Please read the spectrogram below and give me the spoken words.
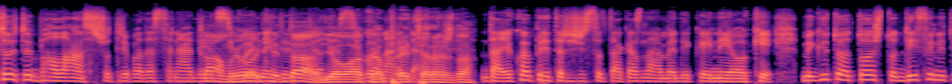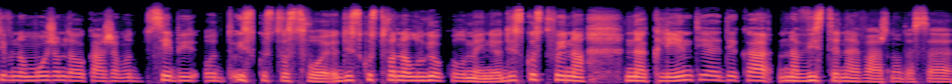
тој тој баланс што треба да се најде Таму секој ја ќе да, да ја овака најде. претераш да. Да, и која притрши исто така знаеме дека и не е окей. Меѓутоа тоа што дефинитивно можам да го кажам од себе од искуство своје, од искуство на луѓе околу мене, од искуство и на на клиенти е дека на вистина е важно да се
